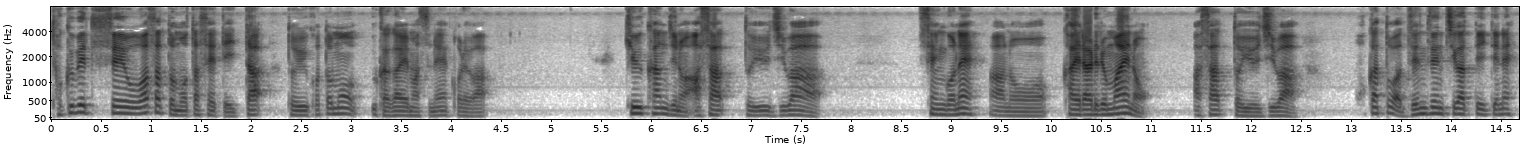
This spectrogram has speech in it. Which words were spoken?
特別性をわざと持たせていたということも伺えますねこれは。旧漢字の朝という字は戦後ねあの変えられる前の朝という字は他とは全然違っていてね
